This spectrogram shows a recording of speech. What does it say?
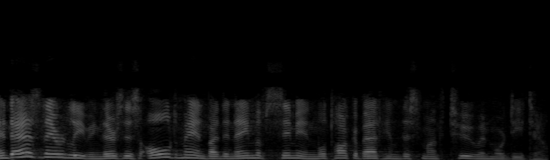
And as they were leaving, there's this old man by the name of Simeon. We'll talk about him this month too in more detail.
